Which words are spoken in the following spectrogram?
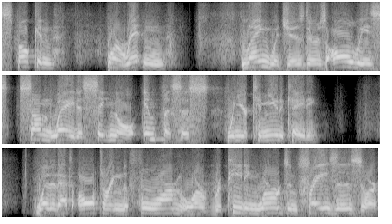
spoken or written languages, there's always some way to signal emphasis when you're communicating. Whether that's altering the form or repeating words and phrases or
